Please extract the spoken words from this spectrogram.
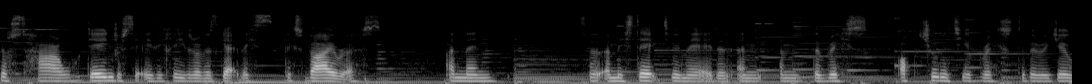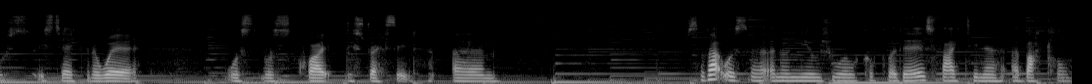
just how dangerous it is if either of us get this, this virus. And then for a mistake to be made and, and, and the risk opportunity of risk to be reduced is taken away was was quite distressing. Um, so that was a, an unusual couple of days fighting a, a, battle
